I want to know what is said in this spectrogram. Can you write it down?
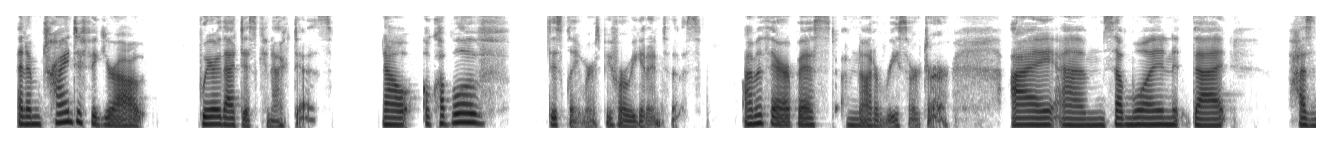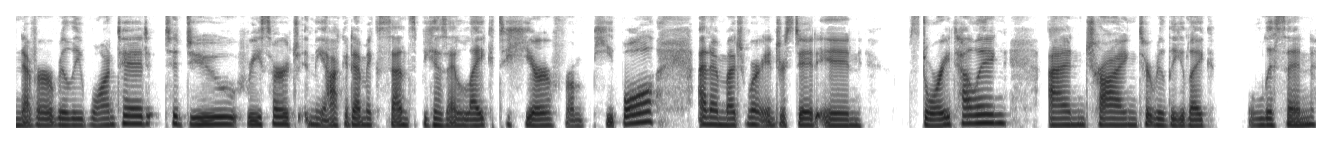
And I'm trying to figure out where that disconnect is. Now, a couple of disclaimers before we get into this. I'm a therapist, I'm not a researcher. I am someone that has never really wanted to do research in the academic sense because I like to hear from people and I'm much more interested in storytelling and trying to really like listen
